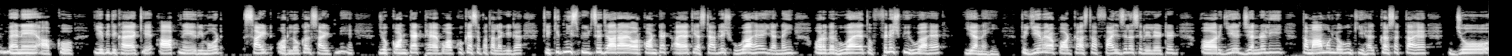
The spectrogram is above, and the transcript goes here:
میں نے آپ کو یہ بھی دکھایا کہ آپ نے ریموٹ سائٹ اور لوکل سائٹ میں جو کانٹیکٹ ہے وہ آپ کو کیسے پتہ لگے گا کہ کتنی سپیڈ سے جا رہا ہے اور کانٹیکٹ آیا کہ اسٹیبلش ہوا ہے یا نہیں اور اگر ہوا ہے تو فنش بھی ہوا ہے یا نہیں؟ تو یہ میرا پوڈ کاسٹ تھا فائل ضلع سے ریلیٹڈ اور یہ جنرلی تمام ان لوگوں کی ہیلپ کر سکتا ہے جو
